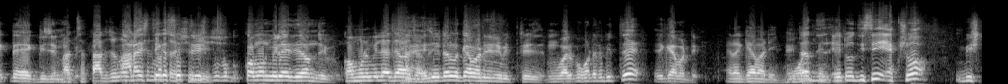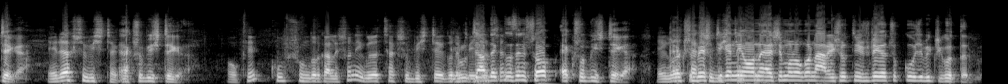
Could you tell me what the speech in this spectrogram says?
একটা এক ডিজাইন আচ্ছা, তার জন্য আড়াইশ থেকে ছত্রিশ কমন মিলাই দেওয়া যাবে। কমন মিলে দেওয়া হ্যাঁ, যাবে। হলো গ্যাবার্ডিনের ভিতরে মোবাইল পকেটের ভিতরে এই গ্যাবার্ডিন এটা এটা এটা দিছি একশো বিশ টাকা। এটা একশো বিশ টাকা। একশো বিশ টাকা। ওকে খুব সুন্দর কালেকশন এগুলো হচ্ছে একশো বিশ টাকা করে যা দেখতেছেন সব একশো বিশ টাকা। এগুলো একশো বিশ টাকা নিয়ে। অনায়াসে মনে করেন আড়াইশো তিনশো টাকা চুক্কু বুঝে বিক্রি করতে পারবে।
